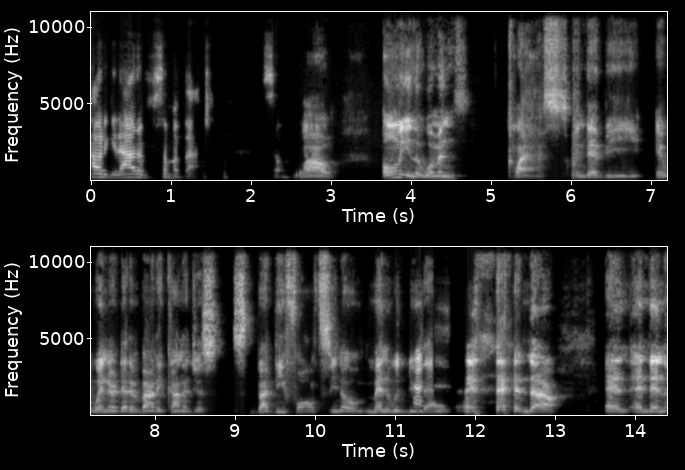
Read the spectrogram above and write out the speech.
how to get out of some of that. So wow, only in the women's class can there be a winner that everybody kind of just by default. You know, men would do that, and uh, and and then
